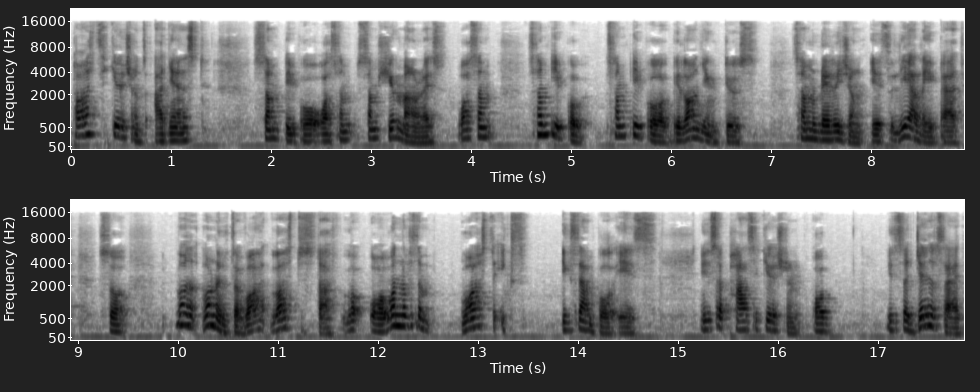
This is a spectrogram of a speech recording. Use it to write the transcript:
persecutions against some people or some some human race or some some people some people belonging to some religion is really bad. So one, one of the worst stuff or one of the worst ex- example is is a persecution or it's a genocide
